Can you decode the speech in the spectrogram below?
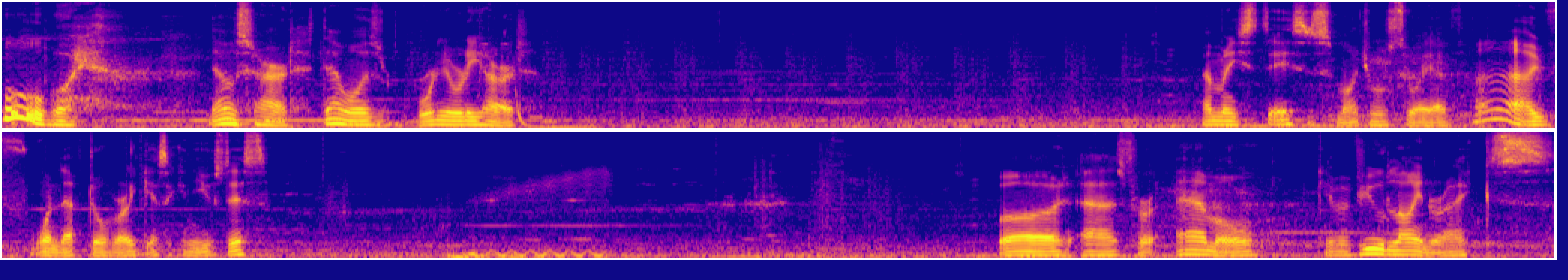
Oh boy. That was hard. That was really, really hard. How many stasis modules do I have? Ah, I've one left over. I guess I can use this. But as for ammo, give a few line racks,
